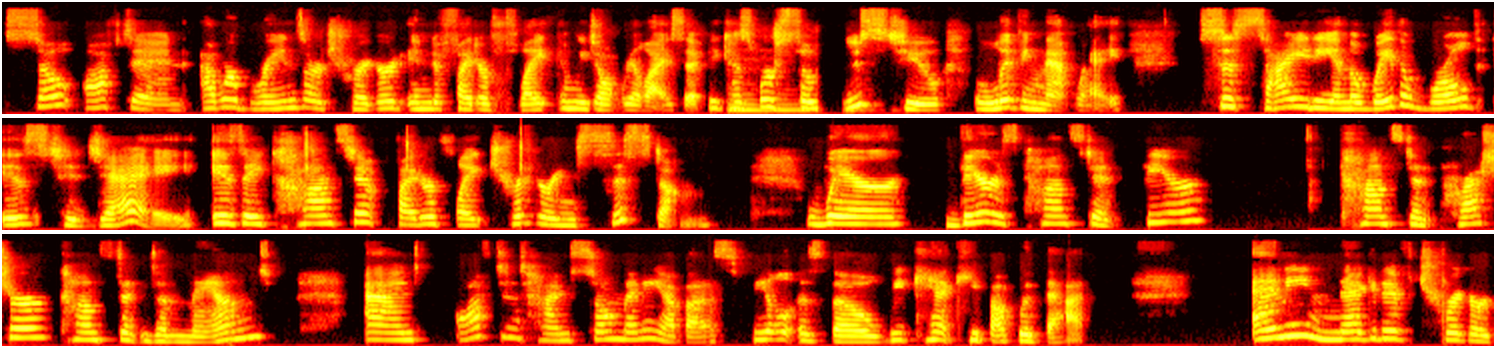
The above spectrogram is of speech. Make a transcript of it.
so often our brains are triggered into fight or flight and we don't realize it because mm-hmm. we're so used to living that way society and the way the world is today is a constant fight or flight triggering system where there is constant fear, constant pressure, constant demand. And oftentimes, so many of us feel as though we can't keep up with that. Any negative trigger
